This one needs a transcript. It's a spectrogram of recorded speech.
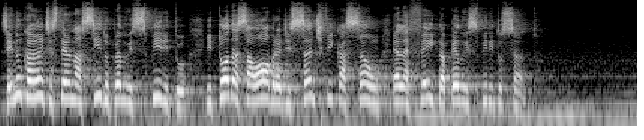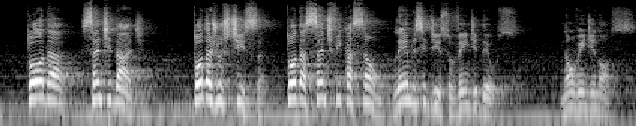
sem nunca antes ter nascido pelo Espírito, e toda essa obra de santificação ela é feita pelo Espírito Santo. Toda santidade, toda justiça, Toda santificação, lembre-se disso, vem de Deus, não vem de nós.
